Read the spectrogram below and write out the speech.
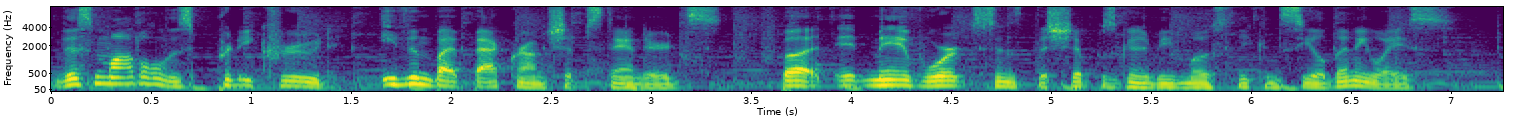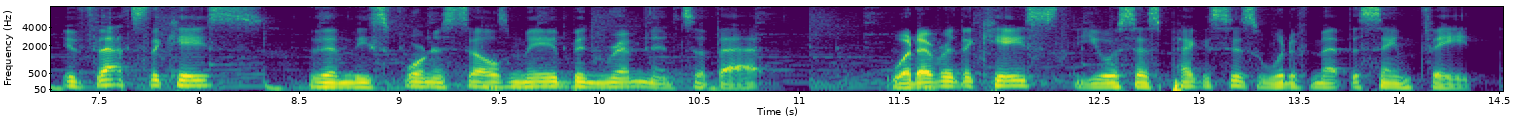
This model is pretty crude, even by background ship standards, but it may have worked since the ship was going to be mostly concealed anyways. If that's the case, then these four nacelles may have been remnants of that. Whatever the case, the USS Pegasus would have met the same fate.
